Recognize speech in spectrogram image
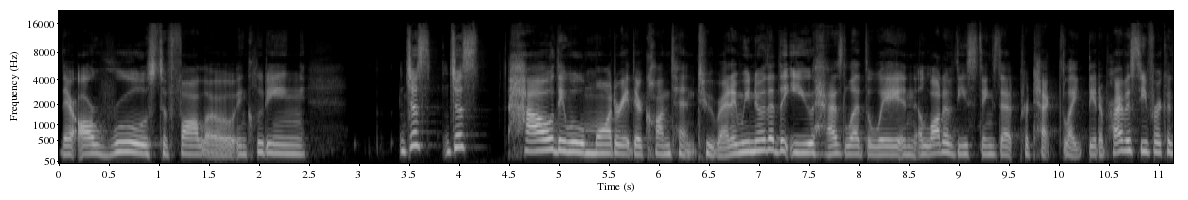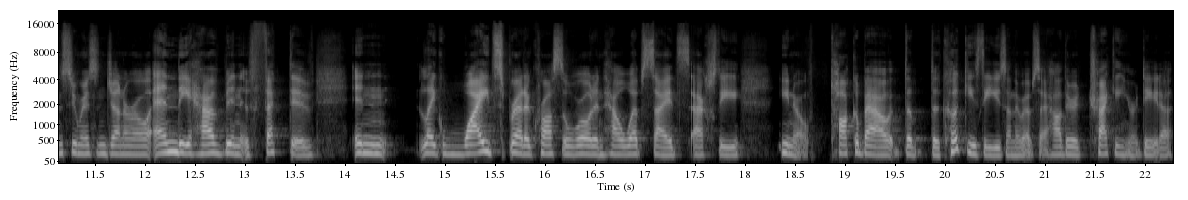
there are rules to follow, including just just how they will moderate their content too, right? And we know that the EU has led the way in a lot of these things that protect like data privacy for consumers in general, and they have been effective in like widespread across the world and how websites actually you know talk about the the cookies they use on their website how they're tracking your data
